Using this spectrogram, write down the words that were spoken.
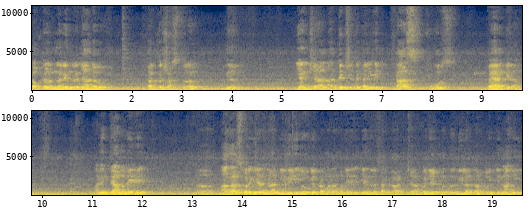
डॉक्टर नरेंद्र जाधव अर्थशास्त्रज्ञ यांच्या अध्यक्षतेखाली एक टास्क फोर्स तयार केला. आणि त्यामध्ये मागासवर्गीयांना निधी योग्य प्रमाणामध्ये केंद्र सरकारच्या बजेटमधून दिला जातोय की नाही?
